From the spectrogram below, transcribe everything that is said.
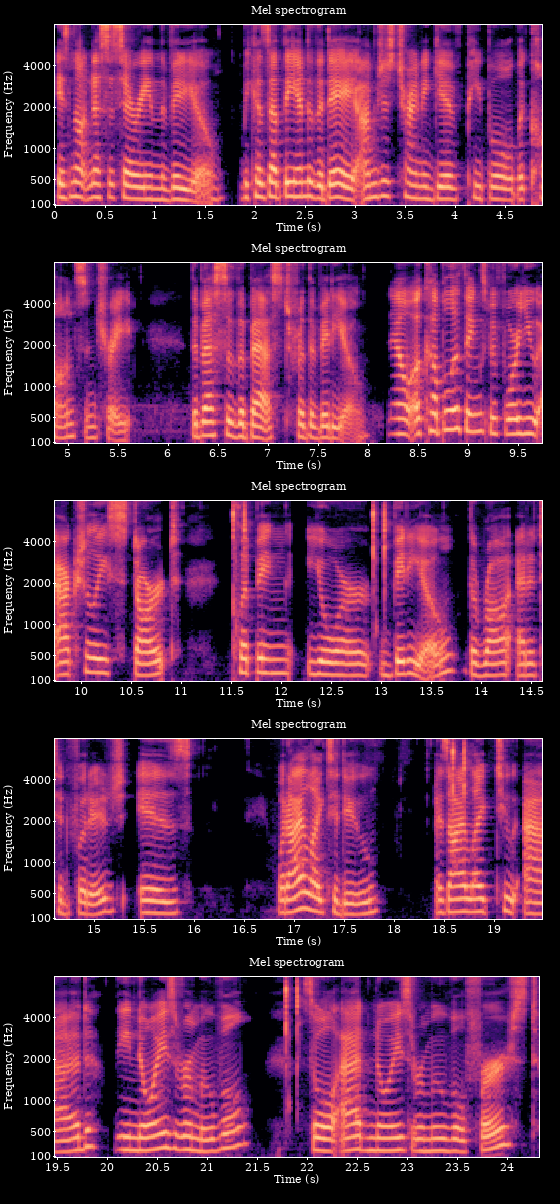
is not necessary in the video. Because at the end of the day, I'm just trying to give people the concentrate, the best of the best for the video. Now, a couple of things before you actually start clipping your video, the raw edited footage, is what I like to do is I like to add the noise removal. So I'll add noise removal first,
